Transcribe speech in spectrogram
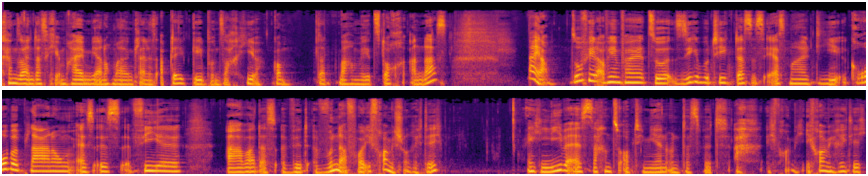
kann sein, dass ich im halben Jahr nochmal ein kleines Update gebe und sage, hier, komm, das machen wir jetzt doch anders. naja, so viel auf jeden Fall zur Siegeboutique. Das ist erstmal die grobe Planung. Es ist viel, aber das wird wundervoll. Ich freue mich schon richtig. Ich liebe es, Sachen zu optimieren und das wird, ach, ich freue mich. Ich freue mich richtig,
